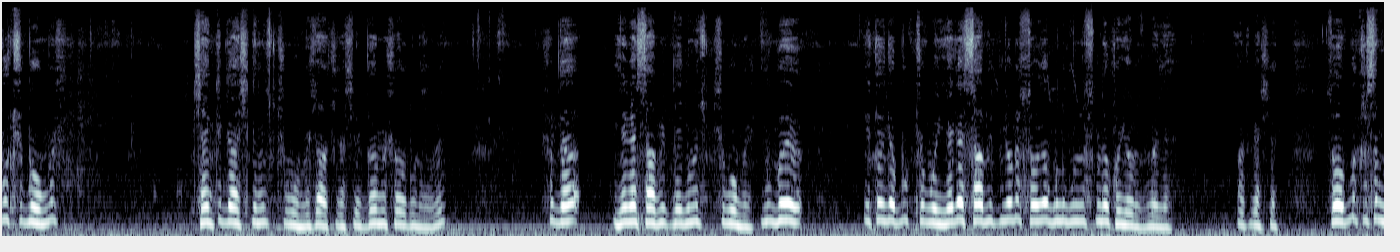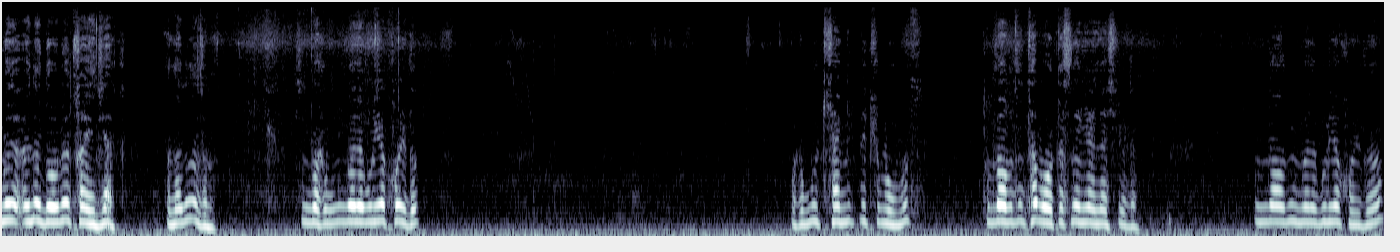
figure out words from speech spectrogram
Bu çubuğumuz kendi açtığımız çubuğumuz arkadaşlar. Görmüş olduğunuz gibi. Şurada yere sabitlediğimiz çubuğumuz. Bu böyle ilk önce bu çubuğu yere sabitliyoruz sonra bunu bunun üstüne koyuyoruz böyle. Arkadaşlar. Sonra bu kısım böyle öne doğru kayacak. Anladınız mı? Şimdi bakın bunu böyle buraya koydum. Bakın bu kemikli çubuğumuz. Tuzağımızın tam ortasına yerleştirdim. Bunu da aldım böyle buraya koydum.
